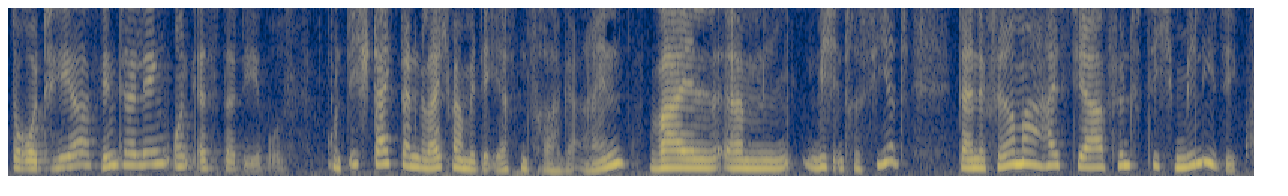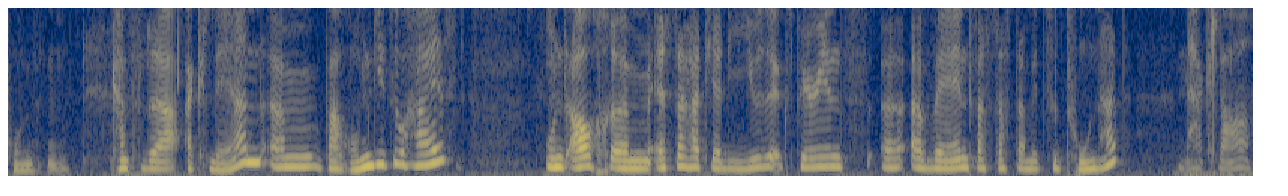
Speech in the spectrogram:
Dorothea Winterling und Esther Debus. Und ich steige dann gleich mal mit der ersten Frage ein, weil ähm, mich interessiert, deine Firma heißt ja 50 Millisekunden. Kannst du da erklären, ähm, warum die so heißt? Und auch ähm, Esther hat ja die User Experience äh, erwähnt, was das damit zu tun hat. Na klar.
